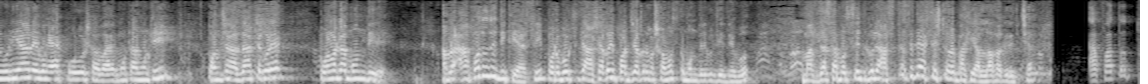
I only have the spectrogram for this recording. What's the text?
ইউনিয়ন এবং এক পৌরসভায় মোটামুটি পঞ্চাশ হাজার টাকা করে পনেরোটা মন্দিরে। আমরা আপাতত দিতে আসি পরবর্তীতে আশা করি পর্যায়ক্রমে সমস্ত মন্দিরগুলি দেবো। মাদ্রাসা, মসজিদগুলো আস্তে আস্তে দেওয়ার চেষ্টা করব, বাকি আল্লাহ পাকের ইচ্ছা। আপাতত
